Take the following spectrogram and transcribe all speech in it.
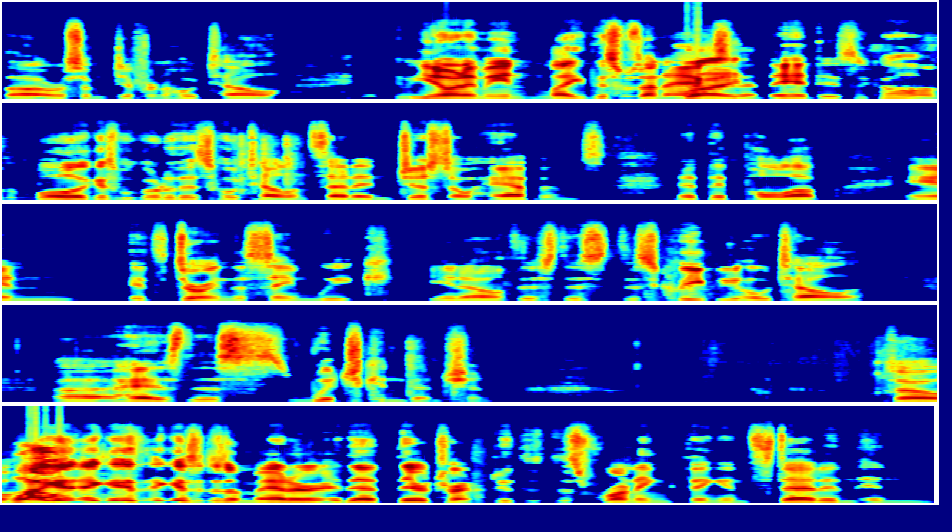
thought, or some different hotel. You know what I mean? Like this was an accident. Right. They had it's like, oh, well, I guess we'll go to this hotel instead. And just so happens that they pull up, and it's during the same week. You know, this this this creepy hotel uh, has this witch convention. So well, I, guess, I, guess, I guess it doesn't matter that they're trying to do this, this running thing instead in, in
